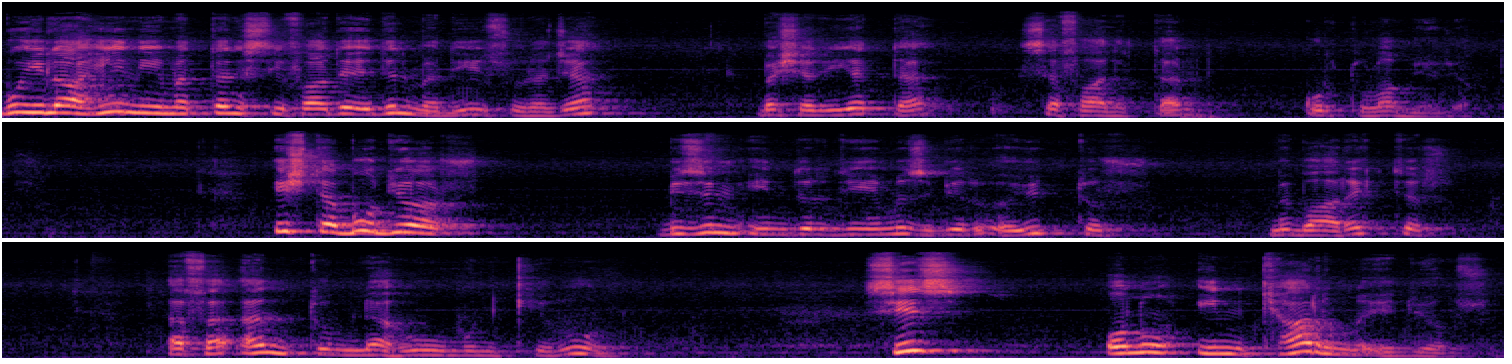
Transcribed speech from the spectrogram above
Bu ilahi nimetten istifade edilmediği sürece beşeriyet de sefaletten kurtulamayacaktır. İşte bu diyor bizim indirdiğimiz bir öğüttür, mübarektir. Efe entum lehu munkirun. Siz onu inkar mı ediyorsunuz?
